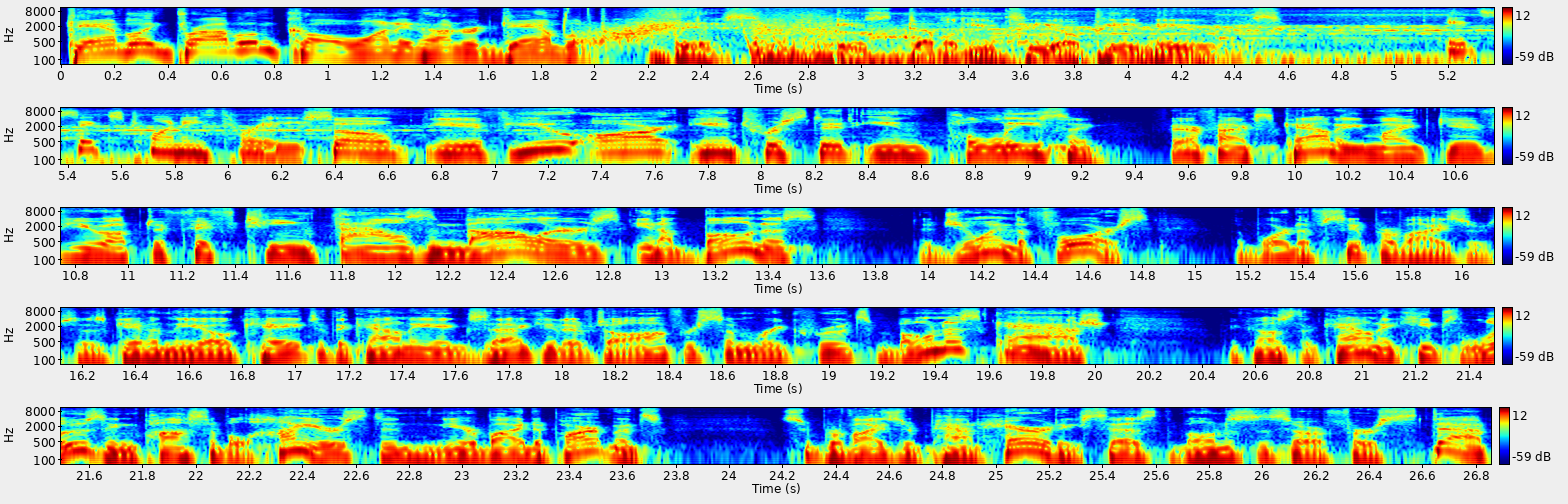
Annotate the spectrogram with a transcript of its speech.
Gambling problem? Call 1-800-GAMBLER. This is WTOP News. It's 623. So, if you are interested in policing, Fairfax County might give you up to $15,000 in a bonus to join the force. The Board of Supervisors has given the okay to the county executive to offer some recruits bonus cash because the county keeps losing possible hires to nearby departments. Supervisor Pat Herrity says the bonuses are a first step,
